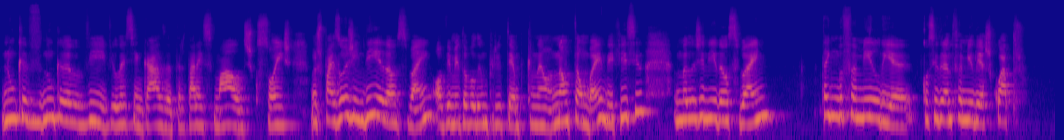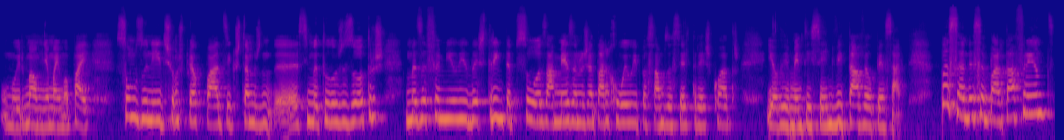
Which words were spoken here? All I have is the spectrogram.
nunca, nunca vi violência em casa, tratarem-se mal, discussões, meus pais hoje em dia dão-se bem, obviamente houve ali um período de tempo que não, não tão bem, difícil, mas hoje em dia dão-se bem, tenho uma família, considerando famílias quatro o meu irmão, minha mãe e meu pai, somos unidos, somos preocupados e gostamos eh, acima de tudo uns dos outros, mas a família das 30 pessoas à mesa no jantar ruiu e passámos a ser 3, 4 e obviamente isso é inevitável pensar. Passando essa parte à frente,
